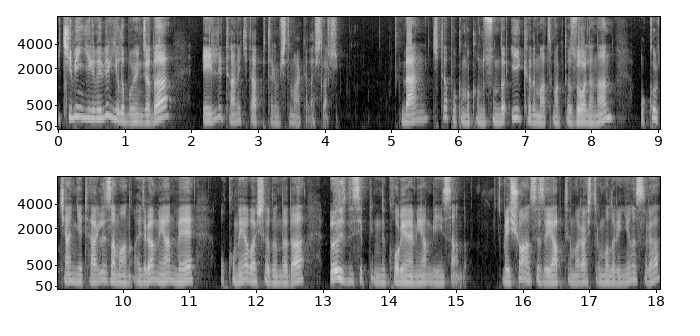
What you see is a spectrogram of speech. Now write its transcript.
2021 yılı boyunca da 50 tane kitap bitirmiştim arkadaşlar. Ben kitap okuma konusunda ilk adım atmakta zorlanan, okurken yeterli zamanı ayıramayan ve okumaya başladığında da öz disiplinini koruyamayan bir insandım. Ve şu an size yaptığım araştırmaların yanı sıra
